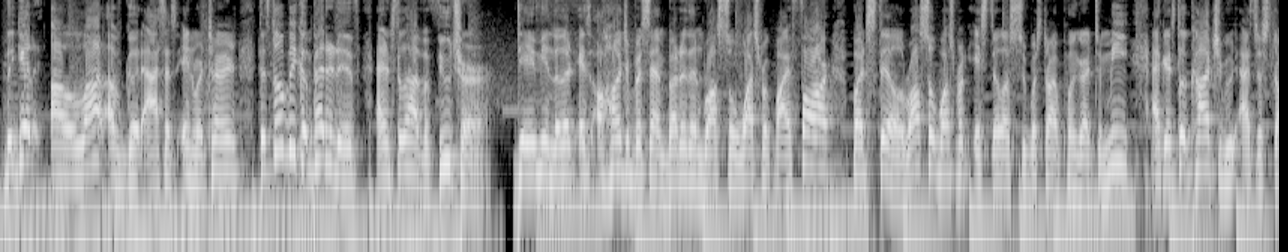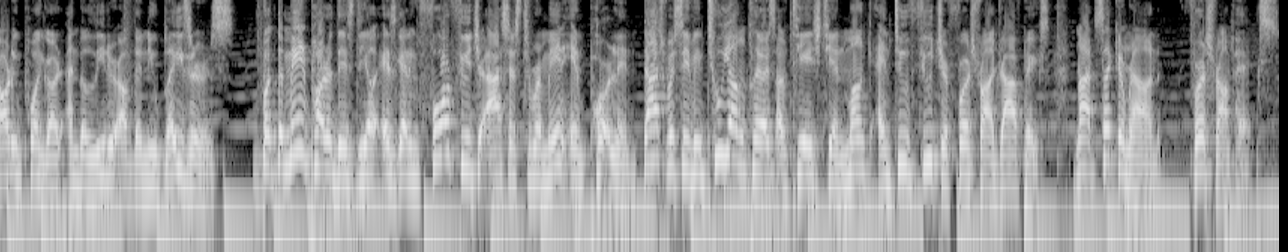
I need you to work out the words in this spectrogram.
they get a lot of good assets in return to still be competitive and still have a future. Damian Lillard is 100% better than Russell Westbrook by far, but still, Russell Westbrook is still a superstar point guard to me and can still contribute as the starting point guard and the leader of the new Blazers. But the main part of this deal is getting four future assets to remain in Portland. That's receiving two young players of THT and Monk and two future first round draft picks, not second round, first round picks.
